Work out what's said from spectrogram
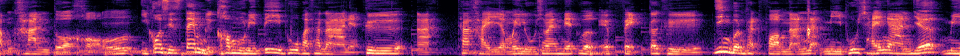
สำคัญตัวของ Ecosystem หรือ Community ผู้พัฒนาเนี่ย คืออะ ถ้าใครยังไม่รู้ใช่ไหม Network Effect ก็คือ ยิ่งบนแพลตฟอร์มนั้นน่ะมีผู้ใช้งานเยอะ มี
